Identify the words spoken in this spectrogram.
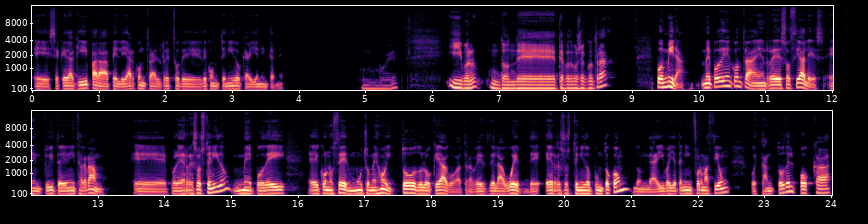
eh, se queda aquí para pelear contra el resto de, de contenido que hay en Internet. Muy bien. Y bueno, ¿dónde te podemos encontrar? Pues mira, me podéis encontrar en redes sociales, en Twitter y en Instagram, eh, por R Sostenido. Me podéis eh, conocer mucho mejor y todo lo que hago a través de la web de rsostenido.com, donde ahí vais a tener información, pues tanto del podcast,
